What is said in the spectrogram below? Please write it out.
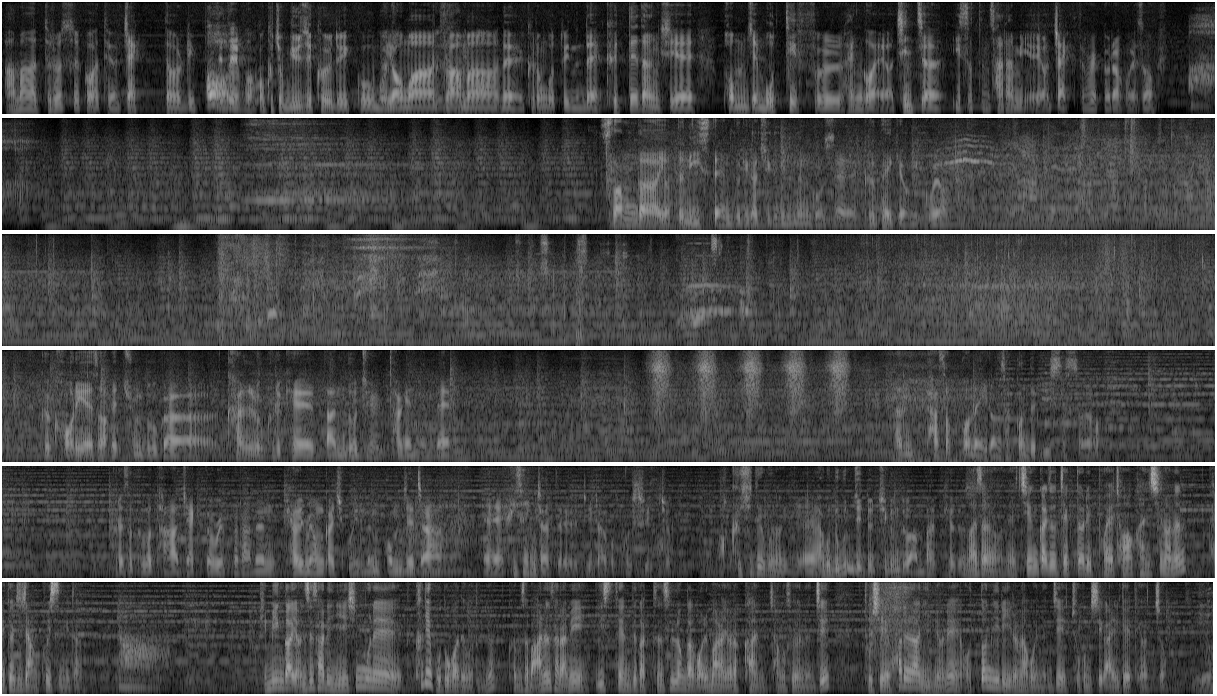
아마 들었을 것 같아요. 잭 더 리퍼. 잭드리퍼. 어, 그쵸. 뮤지컬도 있고 뭐 영화, 드라마, 네 그런 것도 있는데 그때 당시에 범죄 모티프를 한 거예요. 진짜 있었던 사람이에요. 잭 더 리퍼라고 해서 슬럼가였던 이스트엔드 우리가 지금 있는 곳에 그 배경이고요. 그 거리에서 매춘부가 칼로 그렇게 난도질 당했는데 한 다섯 건의 이런 사건들이 있었어요. 그래서 그거 다 잭 더 리퍼라는 별명 가지고 있는 범죄자의 희생자들이라고 볼 수 있죠. 와, 그 시대구나 이게. 예, 하고 누군지도 지금도 안 밝혀졌어요. 맞아요. 네, 지금까지도 잭 더 리퍼의 정확한 신원은 밝혀지지 않고 있습니다. 아, 빈민가 연쇄살인이 신문에 크게 보도가 되거든요. 그러면서 많은 사람이 이스트엔드 같은 슬럼가가 얼마나 열악한 장소였는지 도시의 화려한 이면에 어떤 일이 일어나고 있는지 조금씩 알게 되었죠. 이야.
